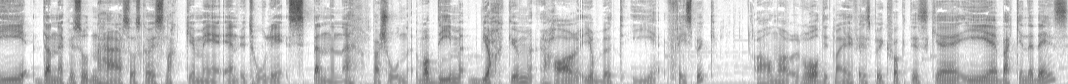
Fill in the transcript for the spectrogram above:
I denne episoden her så skal vi snakke med en utrolig spennende person. Vadim Bjarkum har jobbet i Facebook. Og Han har rådgitt meg i Facebook faktisk eh, i back in the days,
